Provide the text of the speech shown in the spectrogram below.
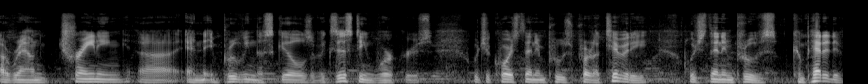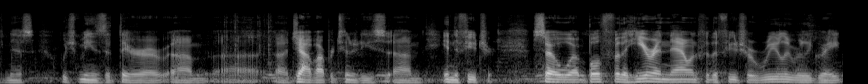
around training uh, and improving the skills of existing workers, which of course then improves productivity, which then improves competitiveness, which means that there are um, uh, uh, job opportunities um, in the future. So uh, both for the here and now and for the future, really, really great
